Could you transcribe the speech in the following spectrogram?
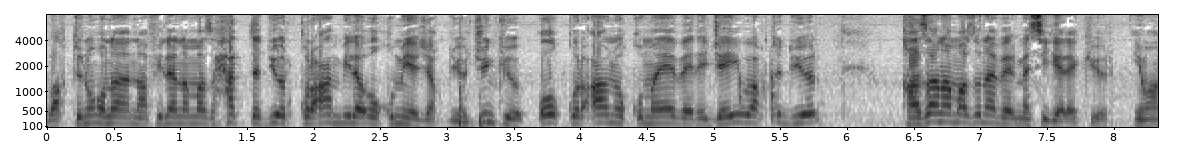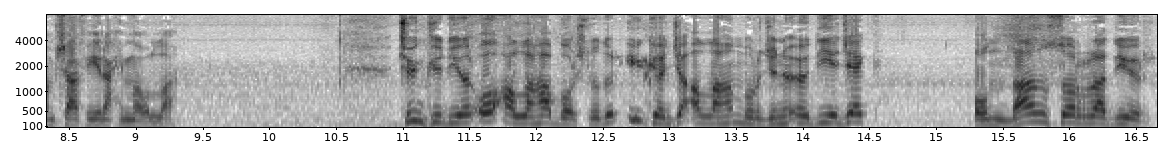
Vaktini ona nafile namazı hatta diyor Kur'an bile okumayacak diyor. Çünkü o Kur'an okumaya vereceği vakti diyor kaza namazına vermesi gerekiyor. İmam Şafii rahimahullah. Çünkü diyor o Allah'a borçludur. İlk önce Allah'ın borcunu ödeyecek. Ondan sonra diyor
